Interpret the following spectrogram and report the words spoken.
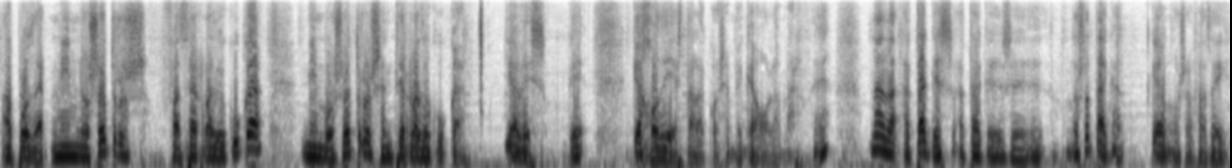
a poder ni nosotros hacer Radio Cuca ni vosotros sentir Radio Cuca. Ya ves que, que jodida está la cosa me cago en la mar ¿eh? nada ataques ataques eh, nos atacan qué vamos a hacer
